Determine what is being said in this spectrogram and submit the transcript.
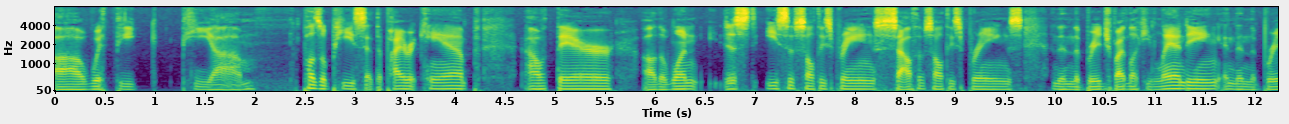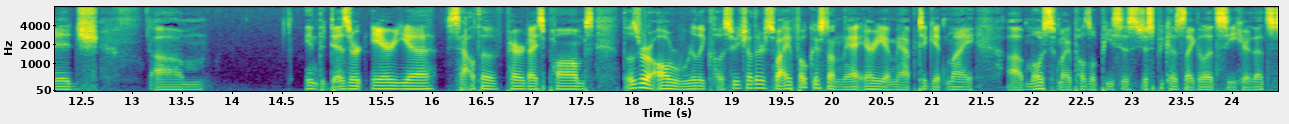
uh, with the the um, puzzle piece at the pirate camp out there. Uh, the one just east of Salty Springs, south of Salty Springs, and then the bridge by Lucky Landing, and then the bridge um, in the desert area south of Paradise Palms. Those are all really close to each other, so I focused on that area map to get my uh, most of my puzzle pieces. Just because, like, let's see here, that's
